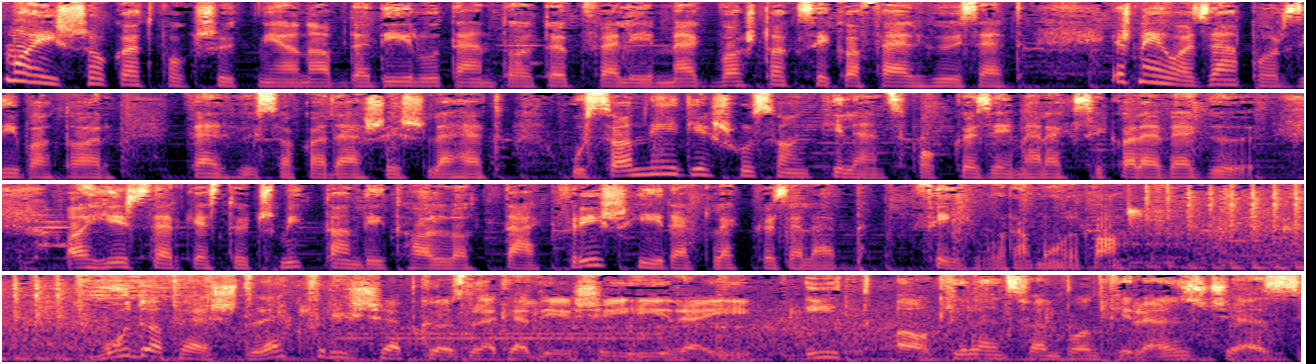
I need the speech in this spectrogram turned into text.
Ma is sokat fog sütni a nap, de délutántól többfelé megvastagszik a felhőzet, és néhol zápor zivatar, felhőszakadás is lehet. 24 és 29 fok közé melegszik a levegő. A hírszerkesztő Csmittandit hallották friss hírek legközelebb, fél óra múlva. Budapest legfrissebb közlekedési hírei, itt a 90.9 jazz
